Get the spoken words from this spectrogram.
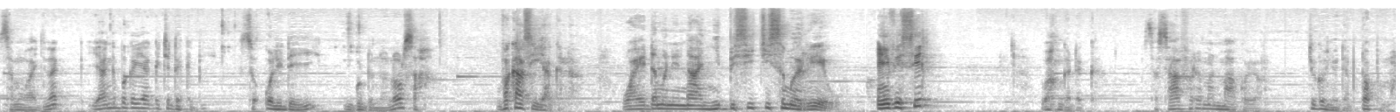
sama waa ji nag yaa bëgg a ci dëkk bi. Sa holiday yi gudd na lool sax vacances yi yàgg na waaye dama ne naa ci sama réew investir? Wax nga dëgg sa saafara man maa ko yor. Jógal ñu dem topp ma.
